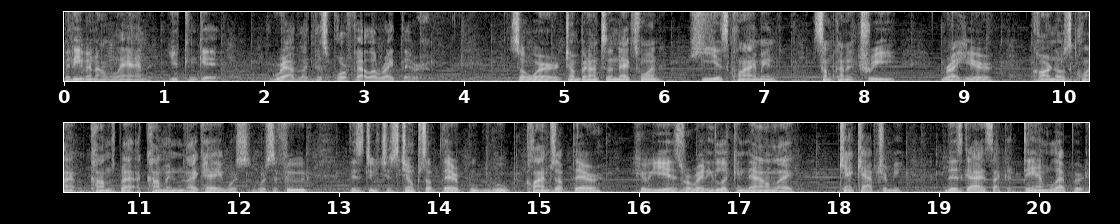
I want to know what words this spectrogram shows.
but even on land you can get grabbed like this poor fella right there. So we're jumping on to the next one. He is climbing some kind of tree right here. Carnos comes back, coming like, hey, where's where's the food? This dude just jumps up there, boop, boop, boop, climbs up there. Here he is already looking down like, can't capture me. This guy is like a damn leopard.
